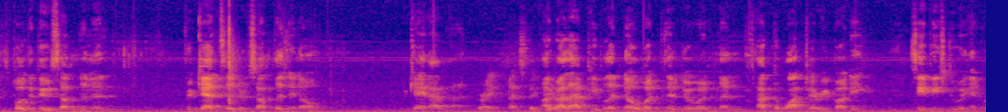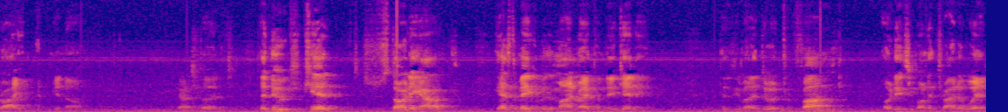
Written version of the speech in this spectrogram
he's supposed to do something and forgets it or something, you know? We can't have that. Right, that's a big deal. I'd rather have people that know what they're doing than have to watch everybody, see if he's doing it right, you know? Gotcha. But the new kid starting out, he has to make up his mind right from the beginning. Does he want to do it for fun, or does he want to try to win?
